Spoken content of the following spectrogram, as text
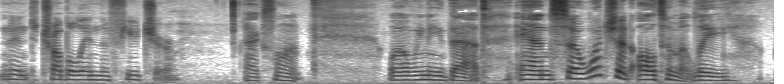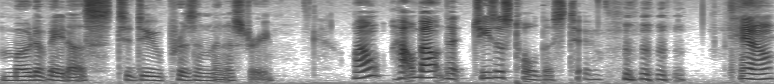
into trouble in the future. Excellent. Well, we need that. And so, what should ultimately motivate us to do prison ministry? Well, how about that Jesus told us to? you know,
